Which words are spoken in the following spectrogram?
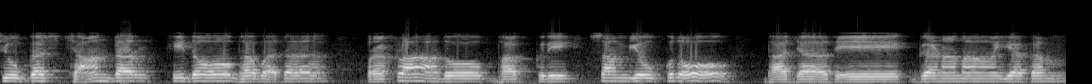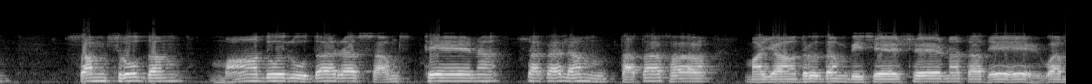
शुकश्चान्दर्हितो भवद प्रह्लादो भक्तिसंयुक्तो भजते गणनायकं संश्रुतं माधुरुदरसंस्थेन सकलं ततः मया धृतं विशेषेण तदेवं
